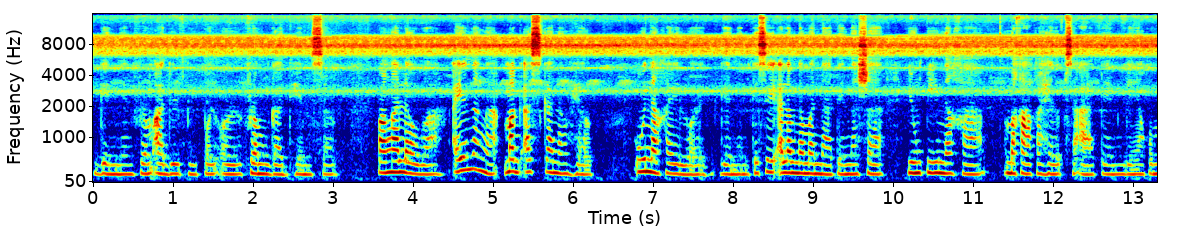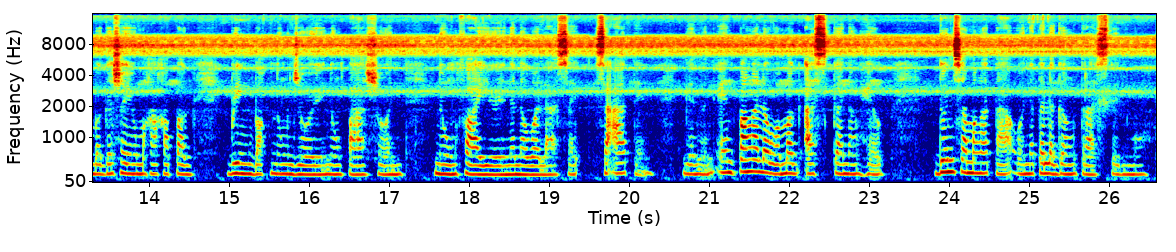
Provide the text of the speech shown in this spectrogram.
ganyan from other people or from God Himself. Pangalawa, ayun na nga, mag-ask ka ng help. Una kay Lord, ganun. Kasi alam naman natin na siya yung pinaka makaka-help sa atin. Ganyan, kumbaga siya yung makakapag bring back nung joy, nung passion, nung fire na nawala sa, sa atin. Ganun. And pangalawa, mag-ask ka ng help dun sa mga tao na talagang trusted mo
